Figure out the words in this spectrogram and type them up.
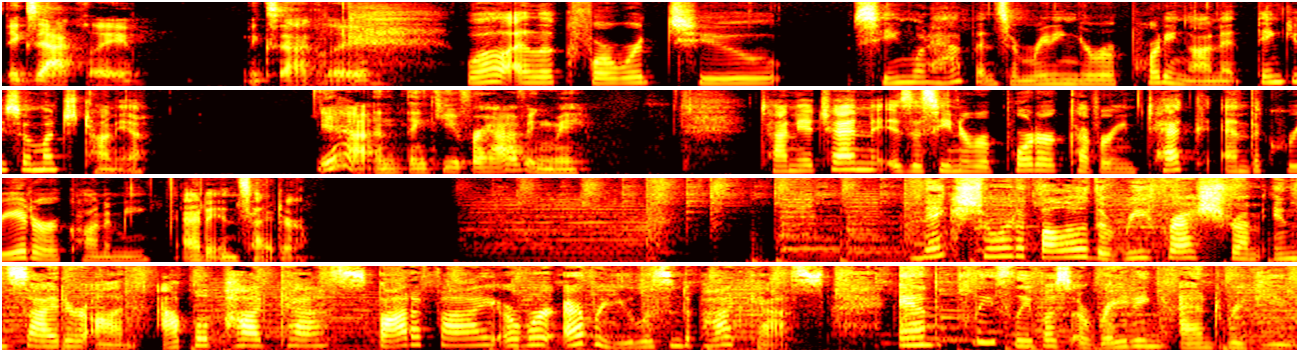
Exactly. Exactly. Well, I look forward to seeing what happens and reading your reporting on it. Thank you so much, Tanya. Yeah, and thank you for having me. Tanya Chen is a senior reporter covering tech and the creator economy at Insider. Make sure to follow the refresh from Insider on Apple Podcasts, Spotify, or wherever you listen to podcasts. And please leave us a rating and review.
